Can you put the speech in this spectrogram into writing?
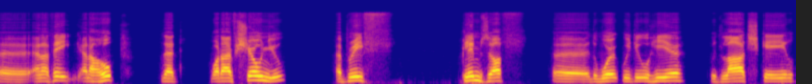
Uh, and I think, and I hope that what I've shown you, a brief glimpse of uh, the work we do here with large scale,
